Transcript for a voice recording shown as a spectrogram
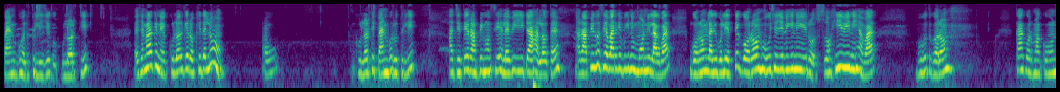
पैन भर थी जे कूलर थी ऐसे ना कि कूलर के रखीदेलु आ कूलर थी पैन भरु थी आज जिते रापी घसी है यहाँ हालत है रापी घसी हबार के भी मन नहीं लगवार गरम लगे बोली एत गरम हो सही भी नहीं हबार बहुत गरम का करमा कौन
